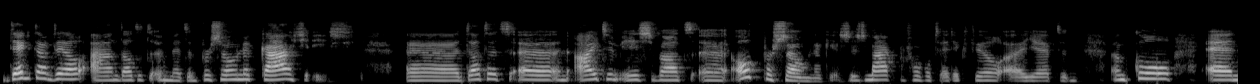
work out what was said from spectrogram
denk dan wel aan dat het een, met een persoonlijk kaartje is. Uh, dat het uh, een item is wat uh, ook persoonlijk is. Dus maak bijvoorbeeld, weet ik veel, je hebt een, een call en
